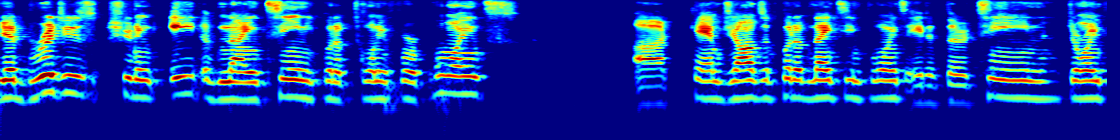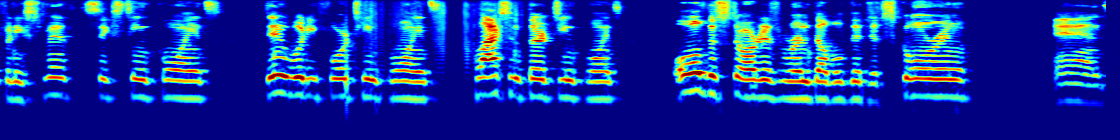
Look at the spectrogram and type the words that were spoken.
had Bridges shooting eight of 19. He put up 24 points. Uh, Cam Johnson put up 19 points, eight of 13. Dorian Finney Smith, 16 points. Dinwiddie, 14 points. Claxton, 13 points. All the starters were in double digit scoring. And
